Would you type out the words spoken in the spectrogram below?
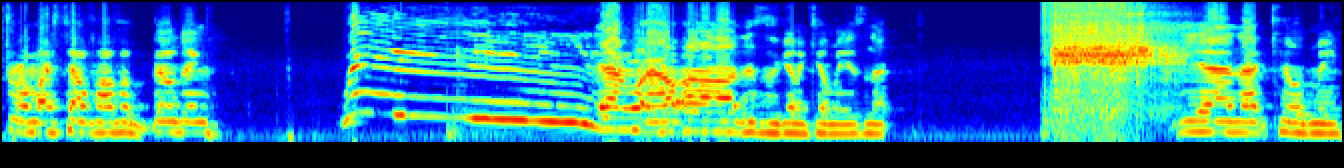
throw myself off a building. Whee! Ow, ow, ah, this is gonna kill me, isn't it? Yeah, and that killed me.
